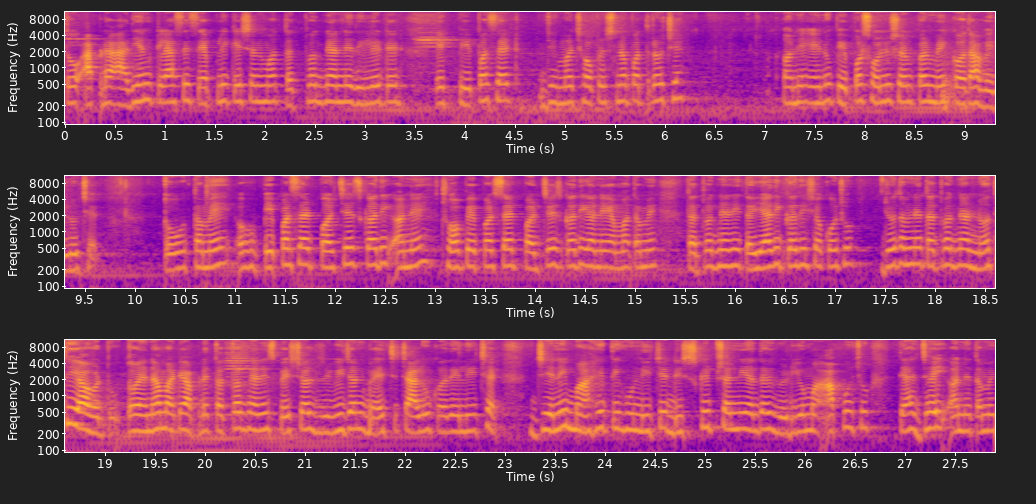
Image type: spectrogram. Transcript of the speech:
તો આપણા આર્યન ક્લાસીસ એપ્લિકેશનમાં તત્વજ્ઞાનને રિલેટેડ એક પેપર સેટ, જેમાં છ પ્રશ્નપત્રો છે, અને એનું પેપર સોલ્યુશન પણ મેં કરાવેલું છે. તો તમે પેપર સેટ પરચેસ કરી અને છ પેપર સેટ પરચેસ કરી અને એમાં તમે તત્વજ્ઞાનની તૈયારી કરી શકો છો. જો તમને તત્વજ્ઞાન નથી આવડતું, તો એના માટે આપણે તત્વજ્ઞાનની સ્પેશિયલ રિવિઝન બેચ ચાલુ કરેલી છે. જેની માહિતી હું નીચે ડિસ્ક્રિપ્શનની અંદર વિડીયોમાં આપું છું. ત્યાં જઈ અને તમે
